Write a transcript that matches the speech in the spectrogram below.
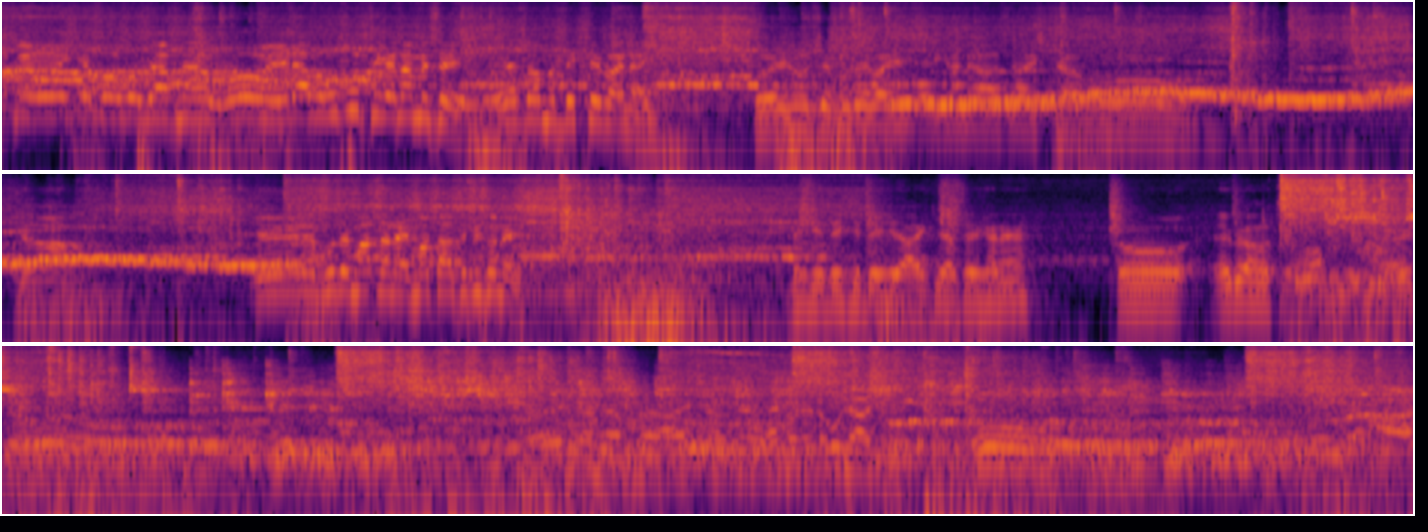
আপনার একে বলব যে আপনার, ও, এটা আমার উপর থেকে নামেছে। এটা তো আমরা দেখতে পাই নাই। তো এই হচ্ছে ভূতে ভাই এইখানে আছে একটা ও। এরা। এ ভূতে মাথা নাই, মাথা আছে পিছনে। দেখি দেখি দেখি, আর কি আছে এখানে? তো এগুলো হচ্ছে। এখানে আপনার এটা উঠে আসবে। ও। এটা আপনার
